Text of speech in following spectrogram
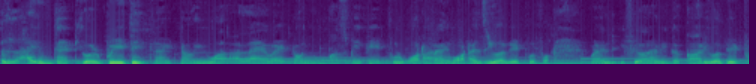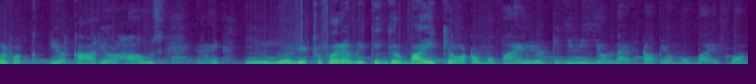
life that you are breathing right now. You are alive right now. You must be grateful. What are I, what else you are grateful for? Well if you are having a car you are grateful for your car your house right? You, you are grateful for everything your bike your automobile your tv your laptop your mobile phone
